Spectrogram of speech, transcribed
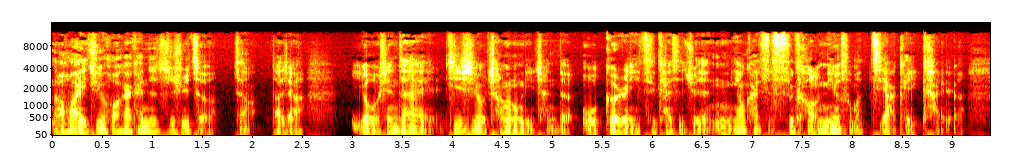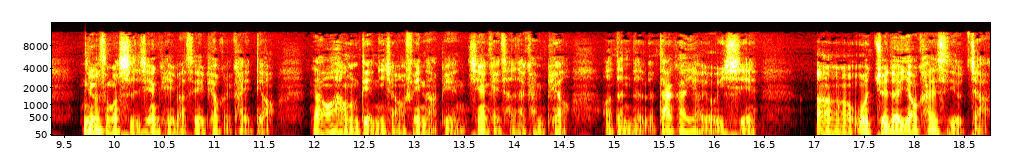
老话一句，花开看着只须折，这样大家有现在即使有长荣里程的，我个人也是开始觉得你要开始思考，你有什么价可以开的。你有什么时间可以把这些票给开掉？然后航点你想要飞哪边？现在可以查查看票啊、哦，等等的，大概要有一些，嗯、我觉得要开始有假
